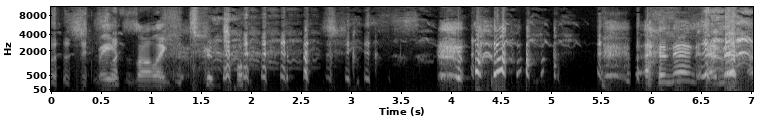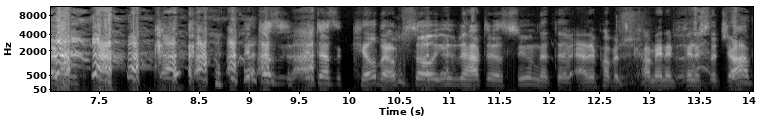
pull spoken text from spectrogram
Face like- is all like, and then and then I mean, it doesn't it doesn't kill them. So you have to assume that the other puppets come in and finish the job.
